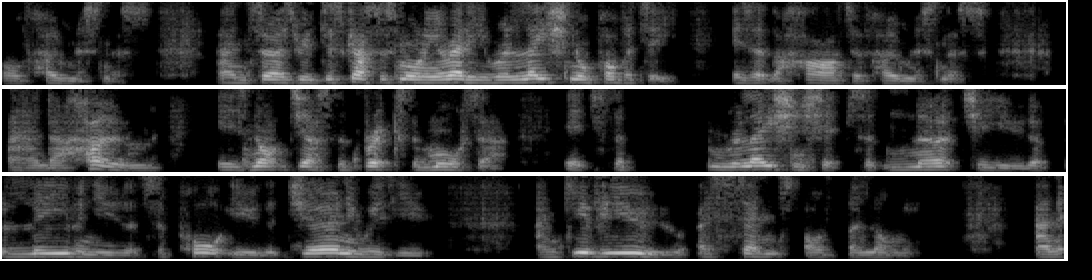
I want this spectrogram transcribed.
of homelessness. And so, as we've discussed this morning already, relational poverty is at the heart of homelessness. And a home is not just the bricks and mortar, it's the relationships that nurture you, that believe in you, that support you, that journey with you, and give you a sense of belonging. And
